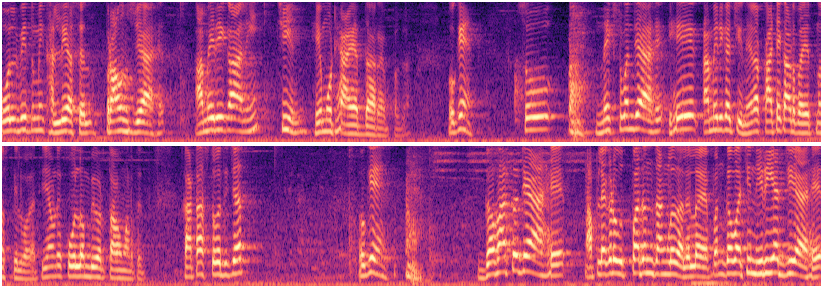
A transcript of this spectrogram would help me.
कोलंबी तुम्ही खाल्ली असेल प्राऊन्स जे आहेत अमेरिका आणि चीन हे मोठे आयातदार आहेत बघा. ओके सो नेक्स्ट वन जे आहे हे अमेरिका चीन याला काटे काढता येत नसतील बघा. त्याच्यामुळे कोलंबीवर ताव मारतात. काटा असतो का तिच्यात? ओके गव्हाचं जे आहे आपल्याकडे उत्पादन चांगलं झालेलं आहे पण गव्हाची निर्यात जी आहे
